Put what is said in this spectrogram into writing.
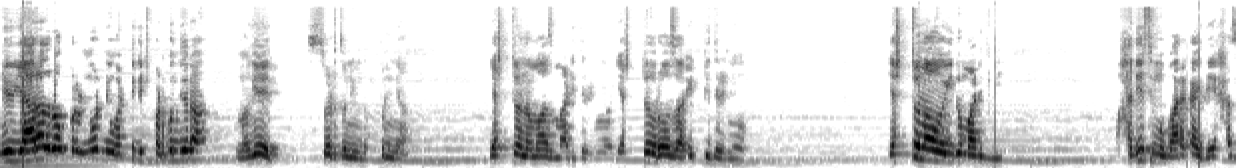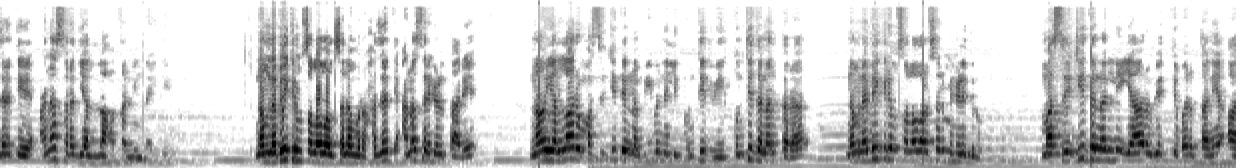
ನೀವು ಯಾರಾದ್ರೂ ಒಬ್ರು ನೋಡಿ ನೀವು ಹೊಟ್ಟೆಗೆ ಹಚ್ಚಿ ಮಗೆ ನಗೆ ಸುಡ್ತು ನಿಮ್ದು ಪುಣ್ಯ. ಎಷ್ಟು ನಮಾಜ್ ಮಾಡಿದ್ರಿ ನೀವು? ಎಷ್ಟು ರೋಜಾ ಇಟ್ಟಿದ್ರಿ ನೀವು? ಎಷ್ಟು ನಾವು ಇದು ಮಾಡಿದ್ವಿ? ಹದೀಸ್ ಮುಬಾರಕ ಇದೆ. ಹಜರತೆ ಅನಸರದಿ ಅಲ್ಲಾಹ ತನ್ನಿಂದ ಇದೆ. ನಮ್ಮ ನಬಿ ಕರೀಂ ಸಲ್ಲಾ ಅವರು ಹಜರತೆ ಅನಸರ್ ಹೇಳ್ತಾರೆ, ನಾವು ಎಲ್ಲರೂ ಮಸ್ಜಿದ್ ನಬೀವನಲ್ಲಿ ಕುಂತಿದ್ವಿ. ಕುಂತಿದ ನಂತರ ನಮ್ಮ ನಬಿ ಕರೀಂ ಸಲ್ಲಾ ವಸಲ್ಲಂ ಹೇಳಿದ್ರು, ಮಸ್ಜಿದ್ನಲ್ಲಿ ಯಾರು ವ್ಯಕ್ತಿ ಬರುತ್ತಾನೆ, ಆ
